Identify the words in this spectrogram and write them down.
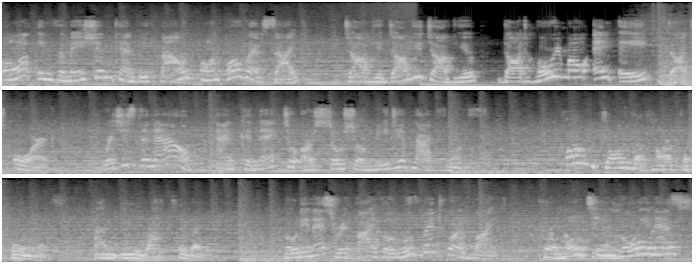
All information can be found on our website www.horemowna.org. Register now and connect to our social media platforms. Come join the heart of holiness and be rapture ready. Holiness Revival Movement Worldwide, promoting holiness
